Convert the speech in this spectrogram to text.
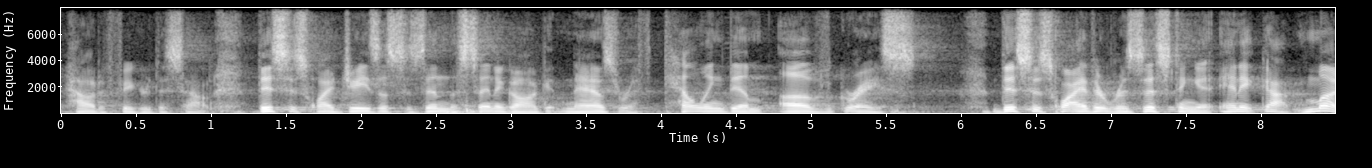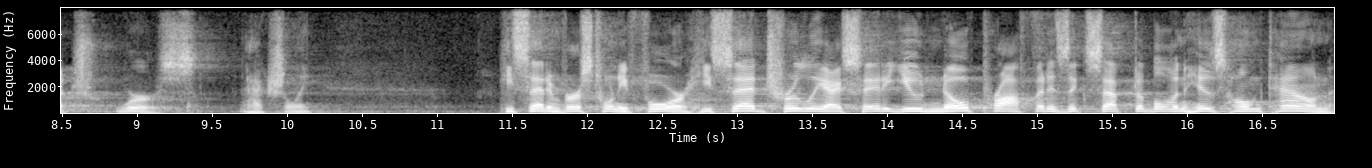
how to figure this out. This is why Jesus is in the synagogue at Nazareth telling them of grace. This is why they're resisting it. And it got much worse, actually. He said in verse 24, He said, Truly I say to you, no prophet is acceptable in his hometown.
